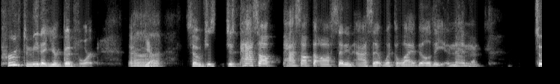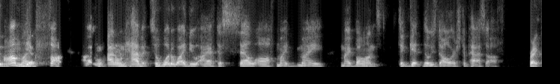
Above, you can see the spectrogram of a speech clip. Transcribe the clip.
prove to me that you're good for it. Uh, yeah. So just just pass off pass off the offsetting asset with the liability, and then so I'm like, yeah. fuck, I don't I don't have it. So what do I do? I have to sell off my my my bonds to get those dollars to pass off. Right.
